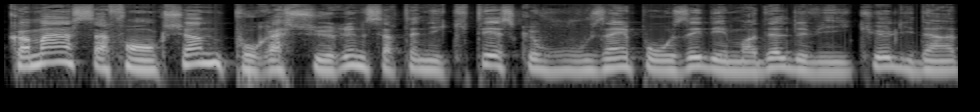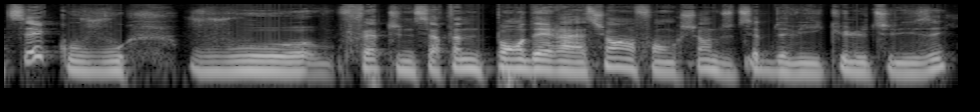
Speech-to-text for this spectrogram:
comment ça fonctionne pour assurer une certaine équité? Est-ce que vous vous imposez des modèles de véhicules identiques ou vous, vous faites une certaine pondération en fonction du type de véhicule utilisé?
